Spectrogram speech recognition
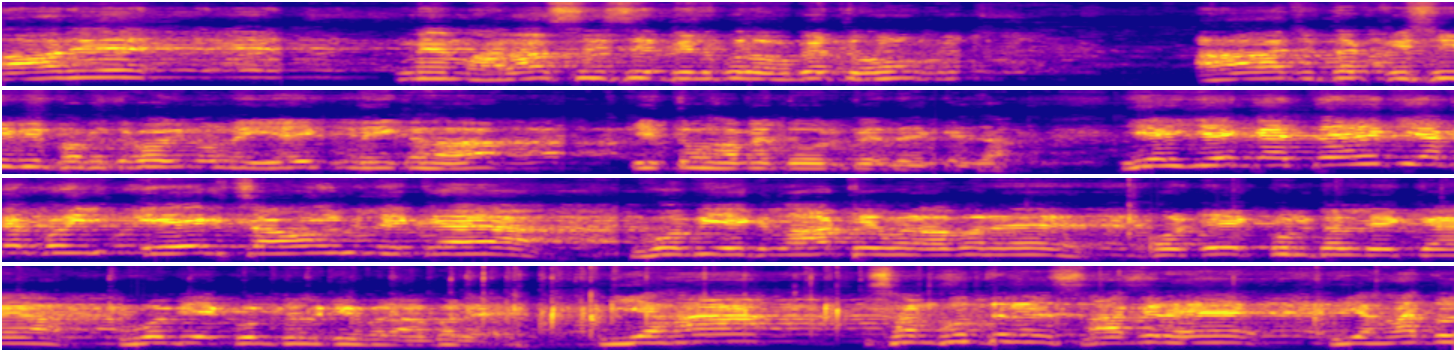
और मैं महाराज श्री से बिल्कुल अवगत हूँ। आज तक किसी भी भक्त को इन्होंने ये नहीं कहा कि तू हमें दो रुपए दे के जा। ये ये कहते हैं कि अगर कोई एक चावल भी लेके आया, वो भी एक लाख के बराबर है, और एक कुंटल लेके आया, वो भी एक कुंटल के बराबर है। यहाँ समुद्र है सागर है, यहाँ तो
